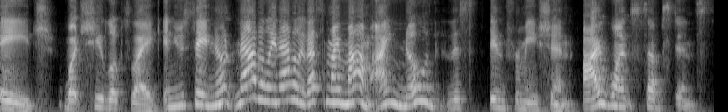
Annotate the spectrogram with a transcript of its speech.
age, what she looked like. And you say, no, Natalie, Natalie, that's my mom. I know this information. I want substance.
